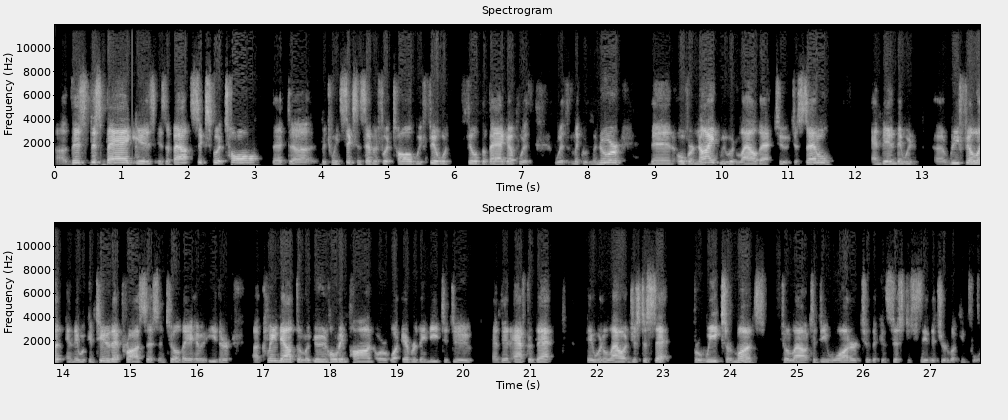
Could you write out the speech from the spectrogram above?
Uh, this this bag is is about six foot tall. That uh, between six and seven foot tall. We fill with filled the bag up with with liquid manure. Then overnight we would allow that to to settle, and then they would uh, refill it, and they would continue that process until they have either uh, cleaned out the lagoon holding pond or whatever they need to do. And then after that, they would allow it just to set for weeks or months to allow it to dewater to the consistency that you're looking for.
